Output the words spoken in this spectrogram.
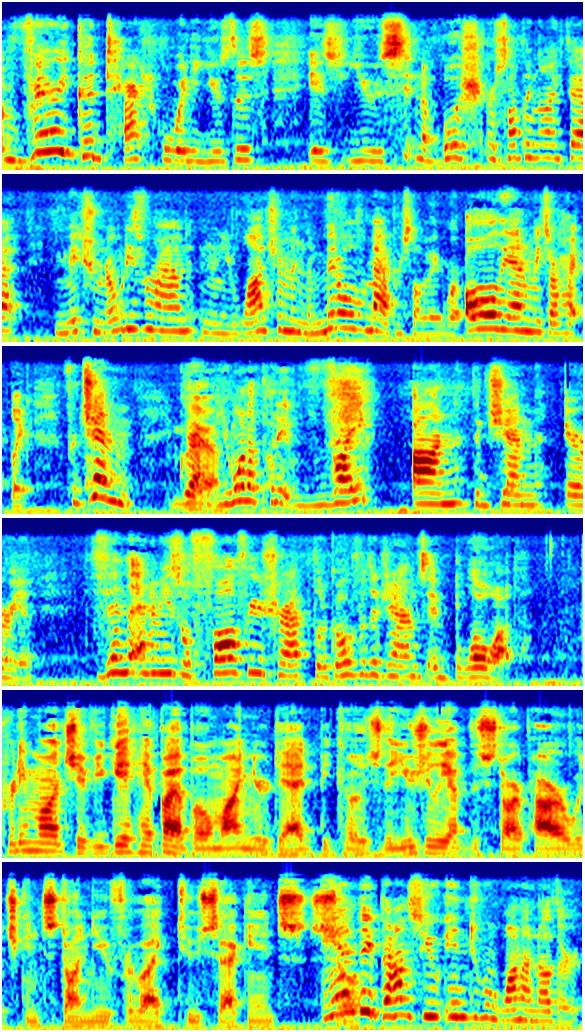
A very good tactical way to use this is you sit in a bush or something like that. You make sure nobody's around, and then you launch them in the middle of a map or something where all the enemies are hi- like for gem grab. Yeah. You want to put it right on the gem area. Then the enemies will fall for your trap. They'll go for the gems and blow up. Pretty much, if you get hit by a Bo mine, you're dead because they usually have the star power, which can stun you for like two seconds. So and they bounce you into one another.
